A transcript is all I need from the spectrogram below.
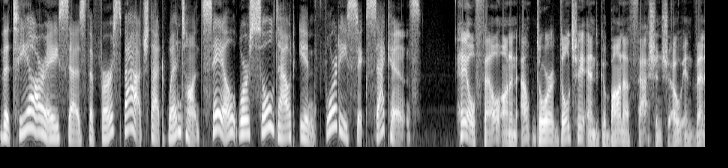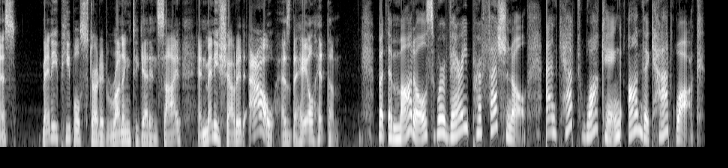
The TRA says the first batch that went on sale were sold out in 46 seconds. Hail fell on an outdoor Dolce and Gabbana fashion show in Venice. Many people started running to get inside, and many shouted, Ow! as the hail hit them. But the models were very professional and kept walking on the catwalk.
